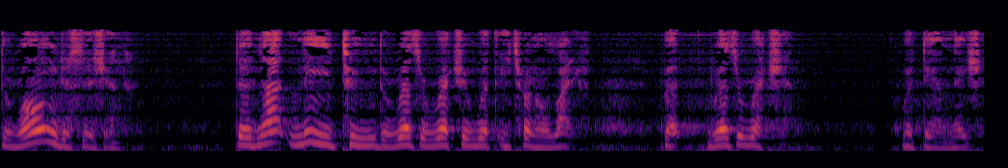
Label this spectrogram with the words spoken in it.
The wrong decision does not lead to the resurrection with eternal life, but resurrection with damnation.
